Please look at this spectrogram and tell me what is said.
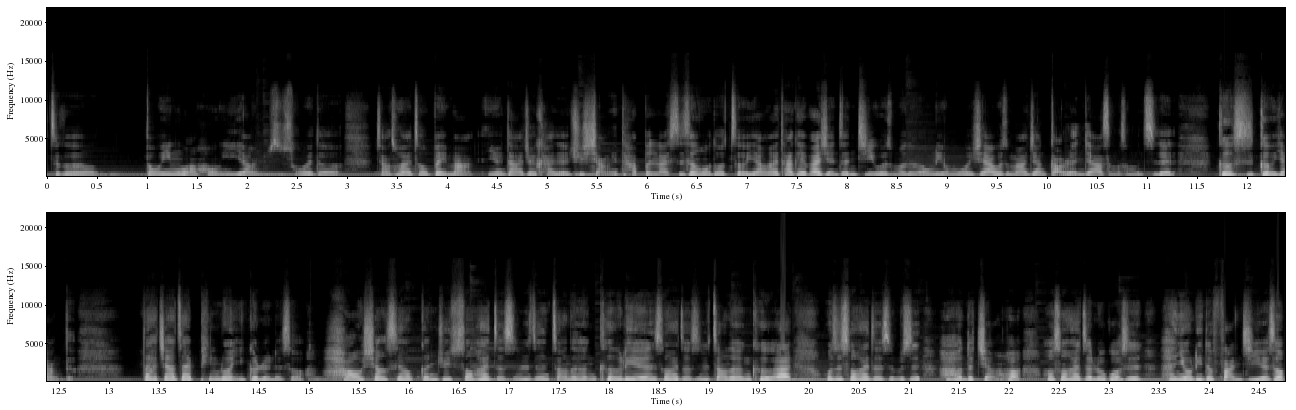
这个抖音网红一样，就是所谓的讲出来之后被骂，因为大家就开始去想，哎，他本来私生活都这样，哎，他可以拍写真集，为什么就 only 有摸一下？为什么要这样搞人家？什么什么之类的，各式各样的。大家在评论一个人的时候，好像是要根据受害者是不是真的长得很可怜，受害者是不是长得很可爱，或是受害者是不是好好的讲话，或受害者如果是很有力的反击的时候，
